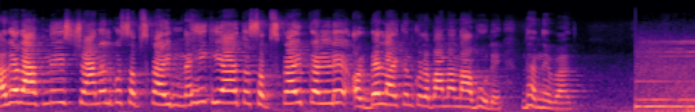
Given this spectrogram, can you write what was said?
अगर आपने इस चैनल को सब्सक्राइब नहीं किया है तो सब्सक्राइब कर ले और बेल आइकन को दबाना ना भूलें। धन्यवाद। Thank you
